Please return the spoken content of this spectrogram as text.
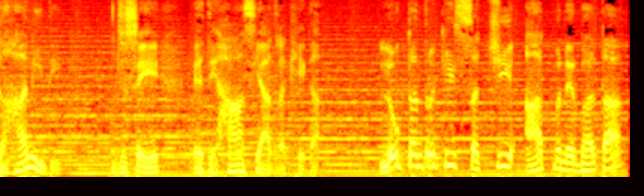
कहानी दी, जिसे इतिहास याद रखेगा। लोकतंत्र की सच्ची आत्मनिर्भरता,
